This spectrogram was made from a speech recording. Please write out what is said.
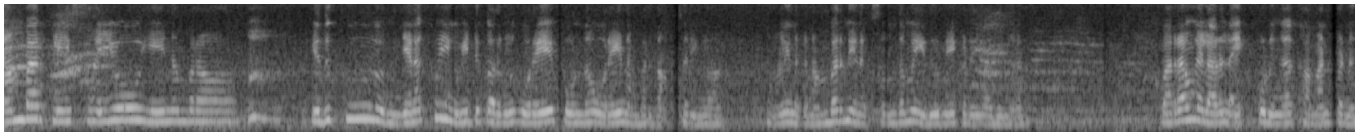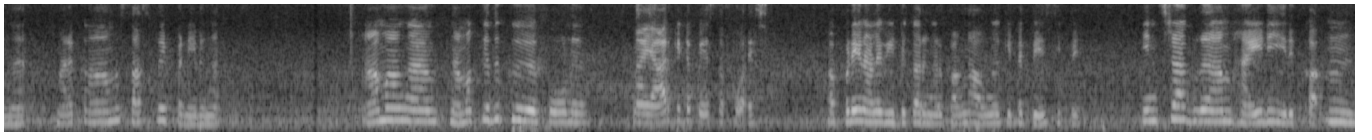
நம்பர் ப்ளீஸ் ஐயோ ஏன் நம்பரா எதுக்கு எனக்கும் எங்கள் வீட்டுக்காரங்களுக்கும் ஒரே ஃபோன் தான் ஒரே நம்பர் தான். சரிங்களா? அதனால் எனக்கு நம்பர்னு எனக்கு சொந்தமாக எதுவுமே கிடையாதுங்க. வர்றவங்க எல்லாரும் லைக் போடுங்க கமெண்ட் பண்ணுங்கள் மறக்காமல் சப்ஸ்கிரைப் பண்ணிடுங்க. ஆமாங்க நமக்கு எதுக்கு ஃபோனு நான் யார்கிட்ட பேச போகிறேன் அப்படியே நாளே வீட்டுக்காரங்க இருப்பாங்க அவங்க கிட்ட பேசிப்பேன் இன்ஸ்டாகிராம் ஐடி இருக்கா? ம்.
